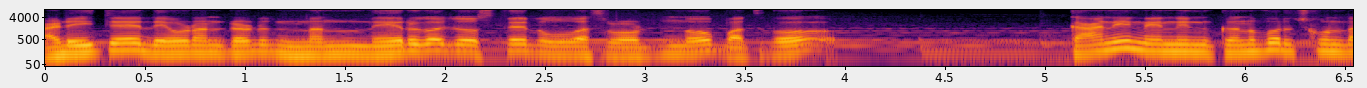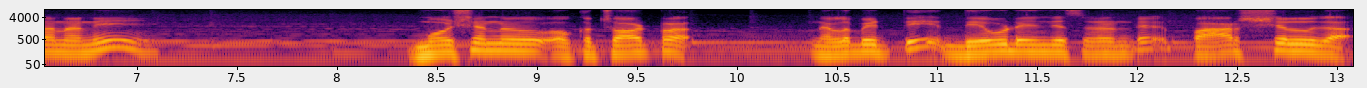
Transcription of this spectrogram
అడిగితే దేవుడు అంటాడు నన్ను నేరుగా చూస్తే నువ్వు అసలు ఉంటుందో బతుకో కానీ నేను నిన్ను కనుపరుచుకుంటానని మోషన్ ఒక చోట నిలబెట్టి దేవుడు ఏం చేశాడంటే పార్షియల్గా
